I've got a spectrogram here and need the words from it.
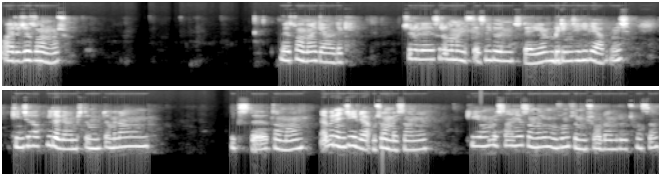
Ayrıca zormuş. Ve sona geldik. Şöyle sıralama listesini göstereyim. Birinci hile yapmış. İkinci hakkıyla gelmiştir muhtemelen. X'de tamam. Ya birinci hile yapmış 15 saniye. Ki 15 saniye sanırım uzun sürmüş oradan buraya uçması.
